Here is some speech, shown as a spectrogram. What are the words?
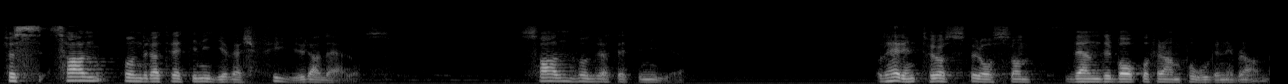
För psalm 139 vers 4 lär oss. Psalm 139 och det här är en tröst för oss som vänder bak och fram på orden ibland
